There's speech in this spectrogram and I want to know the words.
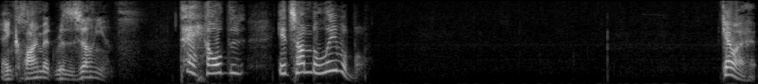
and climate resilience? The hell? It's unbelievable. Go ahead.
